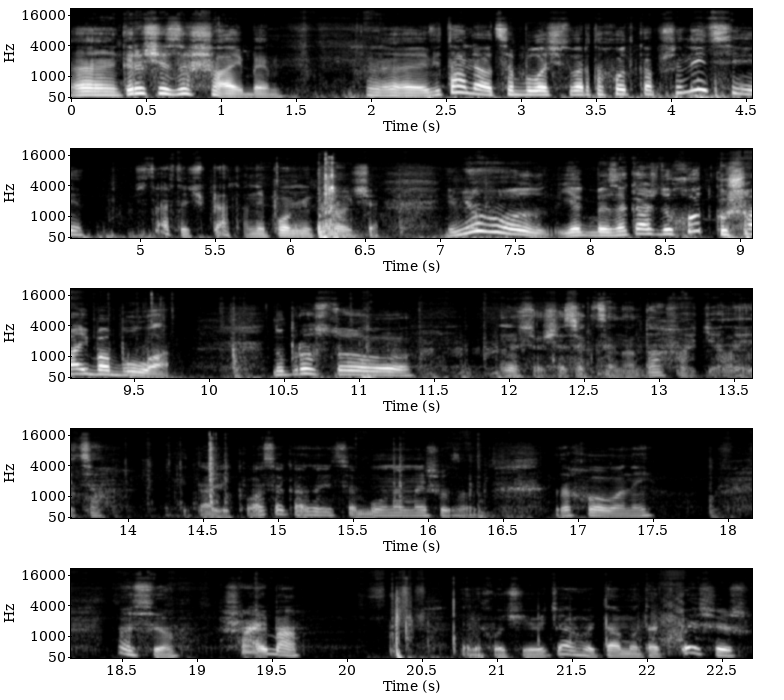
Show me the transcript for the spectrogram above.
Е, коротше, за шайби. Е, Віталя, це була четверта ходка пшениці, четверта чи п'ята, не пам'ятаю, коротше. І в нього, якби за кожну ходку шайба була. Ну просто. Ну все, зараз як це на дафах ділається. Віталій квас, оказується, був на мишу захований. Ну все, шайба. Я не хочу її витягувати, там отак пишеш.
